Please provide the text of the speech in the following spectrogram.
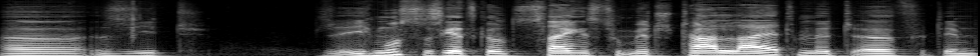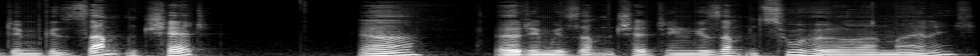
Äh, sieht. Ich muss das jetzt kurz zeigen, es tut mir total leid mit äh, dem, dem gesamten Chat. Ja. Äh, dem gesamten Chat, den gesamten Zuhörern meine ich.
